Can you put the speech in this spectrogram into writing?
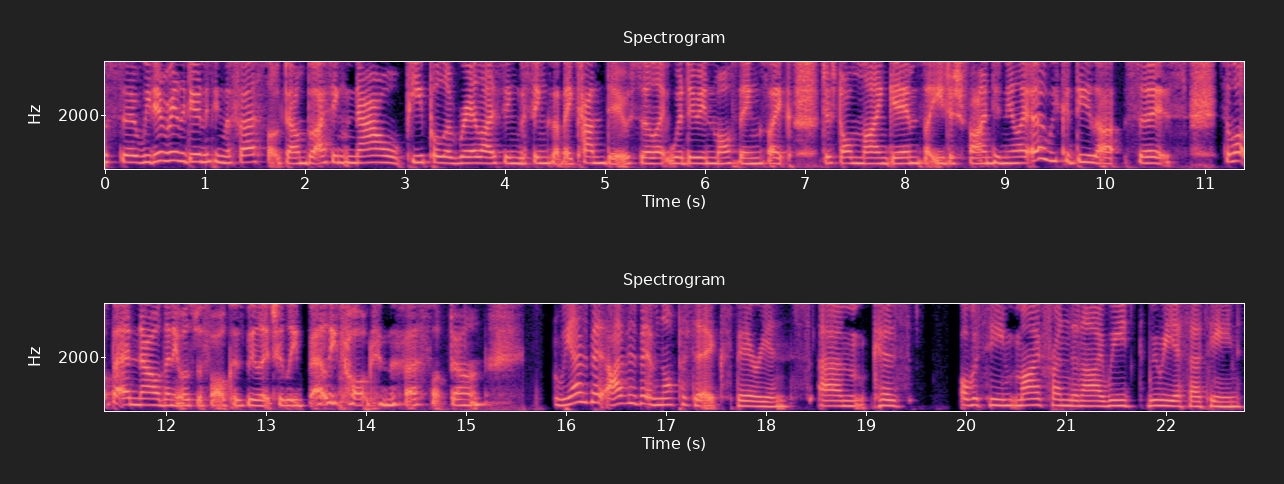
so we didn't really do anything the first lockdown, but I think now people are realizing the things that they can do. So like we're doing more things like just online games that you just find and you're like, oh, we could do that. So it's it's a lot better now than it was before because we literally barely talked in the first lockdown. We had a bit. I had a bit of an opposite experience because obviously my friend and I we we were year thirteen,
